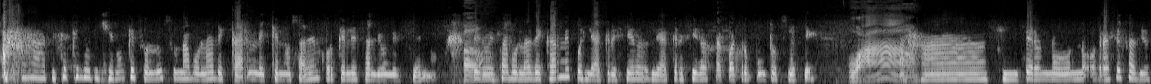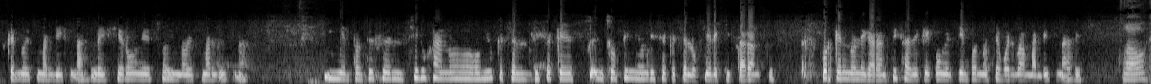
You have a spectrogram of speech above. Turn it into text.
Ajá, dice que le dijeron que solo es una bola de carne, que no saben por qué le salió en el seno. Oh. Pero esa bola de carne pues le ha crecido, le ha crecido hasta 4.7. Wow. Ajá, sí, pero no, no, gracias a Dios que no es maligna. Le hicieron eso y no es maligna. Y entonces el cirujano, obvio que se dice que, en su opinión, dice que se lo quiere quitar antes, porque él no le garantiza de que con el tiempo no se vuelva maligna. De Ok.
